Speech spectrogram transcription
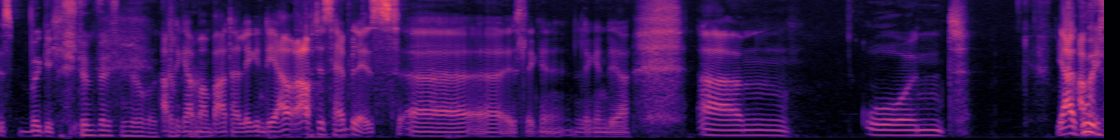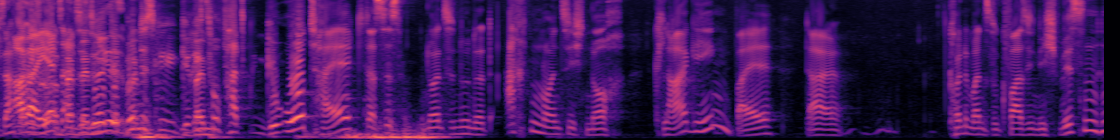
ist wirklich Stimmt, wenn ich ihn höre. Afrika. Mambata legendär. Aber Auch das Sample ist, äh, ist leg- legendär. Ähm, und ja, gut, Aber aber, ich sag, also, jetzt, bei- also bei so, mir- der Bundesgerichtshof hat geurteilt, dass es 1998 noch klar ging, weil da konnte man so quasi nicht wissen.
